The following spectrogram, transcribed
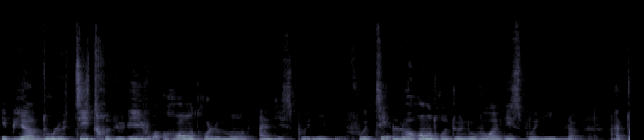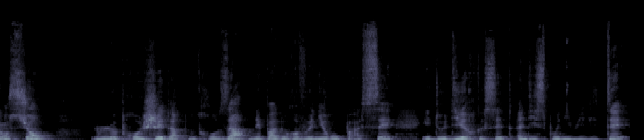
Eh bien, d'où le titre du livre Rendre le monde indisponible. Faut-il le rendre de nouveau indisponible? Attention, le projet d'Artmut Rosa n'est pas de revenir au passé et de dire que cette indisponibilité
